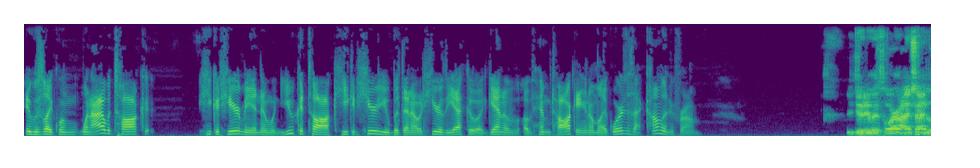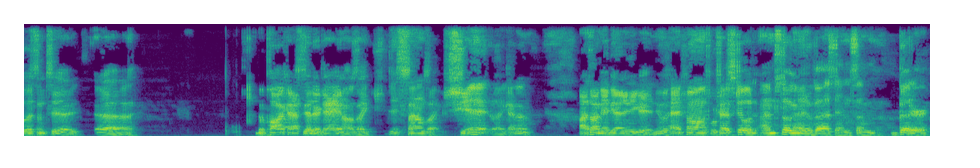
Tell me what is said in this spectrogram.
it was like when when I would talk, he could hear me, and then when you could talk, he could hear you. But then I would hear the echo again of of him talking, and I'm like, "Where is that coming from?" Dude, it was horror. I tried to listen to uh, the podcast the other day, and I was like, "This sounds like shit." Like I don't. I thought maybe I need to get new headphones, which I still I'm still going to invest in some better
